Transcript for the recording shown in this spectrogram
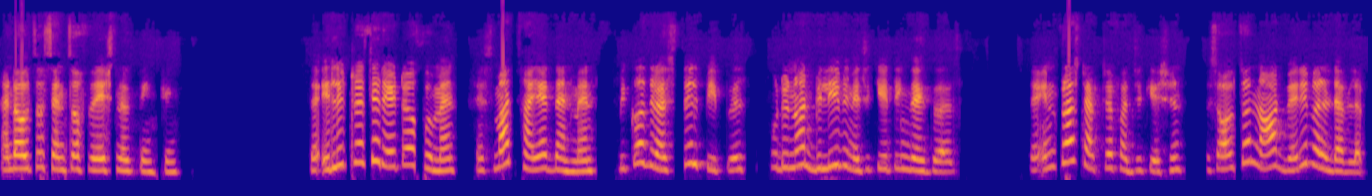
and also sense of rational thinking. The illiteracy rate of women is much higher than men because there are still people who do not believe in educating their girls. The infrastructure of education is also not very well developed.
